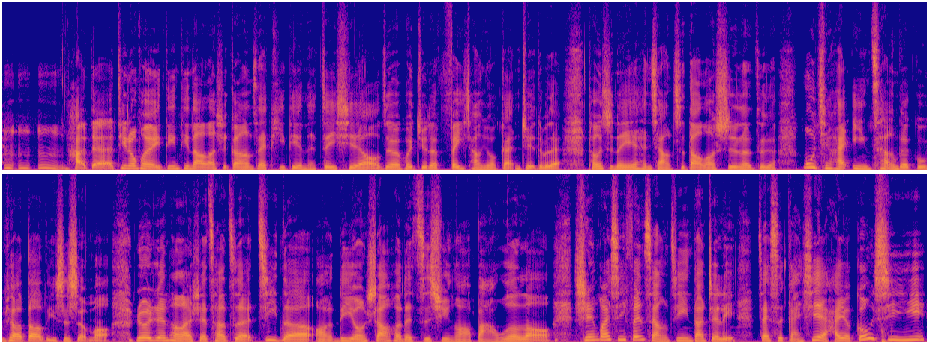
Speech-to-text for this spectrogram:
嗯嗯嗯，好的，听众朋友一定听到老师刚刚在提点的这些哦，就会觉得非常有感觉，对不对？同时呢，也很想知道老师呢这个目前还隐藏的股票到底是什么。如果认同老师的操作，记得哦，利用稍后的资讯哦，把握喽。时间关系，分享进行到这里，再次感谢，还有恭喜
